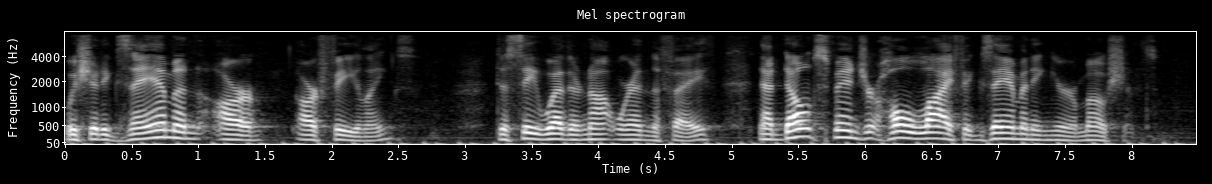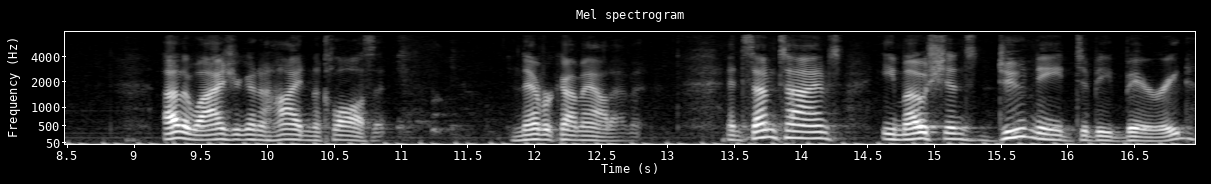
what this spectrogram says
We should examine our our feelings to see whether or not we're in the faith. Now, don't spend your whole life examining your emotions. Otherwise, you're going to hide in a closet, never come out of it. And sometimes emotions do need to be buried,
